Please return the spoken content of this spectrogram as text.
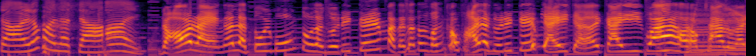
Trời đất ơi là trời. rõ ràng á là tôi muốn tôi là người đi kiếm mà tại sao tôi vẫn không phải là người đi kiếm vậy? Trời ơi cay quá. Thôi không sao được rồi.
